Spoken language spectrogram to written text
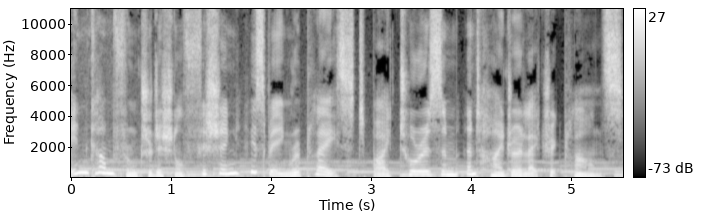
Income from traditional fishing is being replaced by tourism and hydroelectric plants.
